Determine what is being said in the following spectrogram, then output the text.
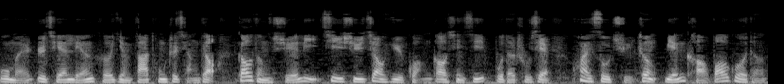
部门日前联合印发通知，强调高等学历继续教育广告信息不得出现快速取证、免考包过等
